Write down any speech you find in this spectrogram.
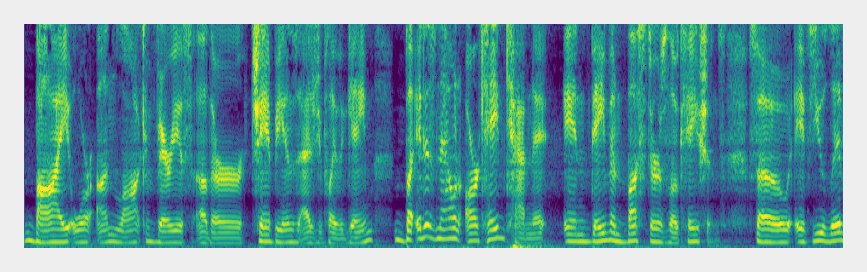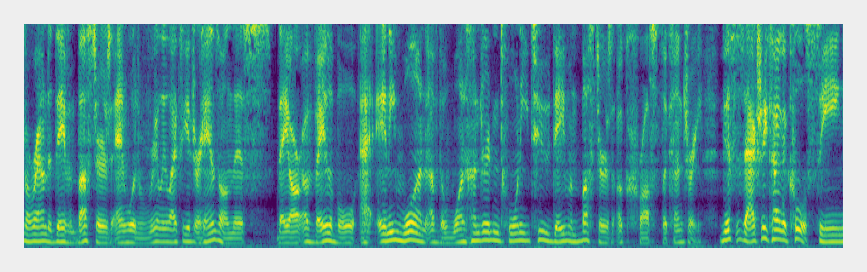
buy or unlock various other champions as you play the game, but it is now an arcade cabinet in Dave and Buster's locations. So if you live around a Dave and Buster's and would really like to get your hands on this, they are available at any one of the 122 Dave and Buster's across the country. This is actually kind of cool seeing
